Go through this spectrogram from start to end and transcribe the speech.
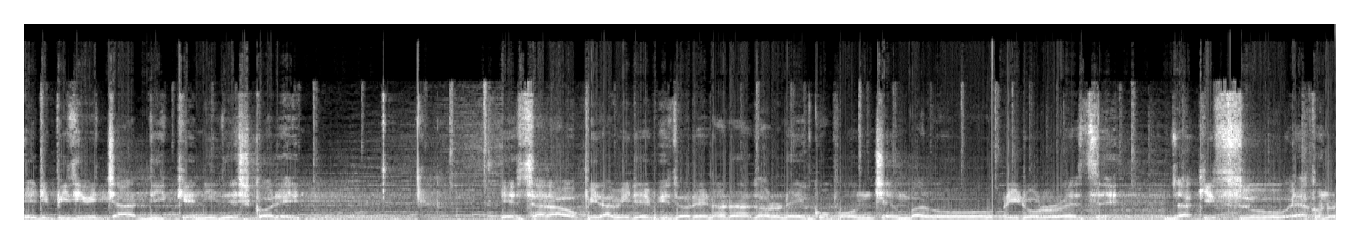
এটি পৃথিবীর চারদিককে নির্দেশ করে। এছাড়াও পিরামিডের ভিতরে নানা ধরনের গোপন চেম্বার ও করিডোর রয়েছে, যা কিছু এখনও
